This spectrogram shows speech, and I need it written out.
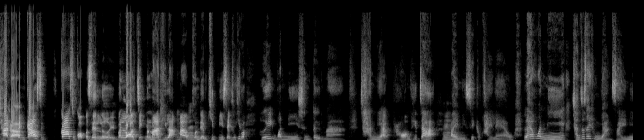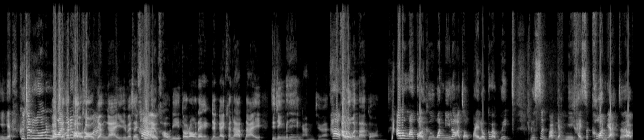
ชันครับเป็นครับ90 90กว่าเปอร์เซ็นต์เลย อืมมันลอจิกมันมาทีหลังมากกว่าอืมคนเดียวคิดมีเซ็กซ์ก็คิดว่า เฮ้ย วันนี้ฉันตื่นมา ฉันเนี่ยพร้อมที่จะอืมไปมีเซ็กกับใครแล้ว และวันนี้ฉันจะใช้ถุงยางไซส์นี้อย่างเงี้ยคือจะรู้ว่ามันแล้วน้อยฉันไม่จะได้ต่อความรคิดองมายังไงใช่ไหมฉันค่ะคุยเหลวเขาดีต่อรองได้ยังไงขนาดไหน จริง ๆ ไม่ใช่อย่างนั้นใช่ไหมค่ะเอารมณ์มันมาก่อนอารมณ์มาก่อนอืมคือวันนี้เราอาจจะออกไปแล้วก็แบบเฮ้ยรู้สึกแบบอยากอืมมีใครสักคนอยากจะแบบ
